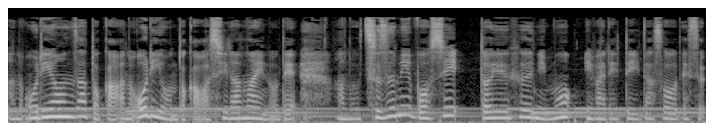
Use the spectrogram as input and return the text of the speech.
あのオリオン座とかあのオリオンとかは知らないのであの鼓星というふうにも言われていたそうです。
